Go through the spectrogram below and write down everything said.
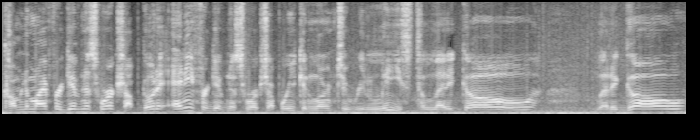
Come to my forgiveness workshop. Go to any forgiveness workshop where you can learn to release, to let it go, let it go.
